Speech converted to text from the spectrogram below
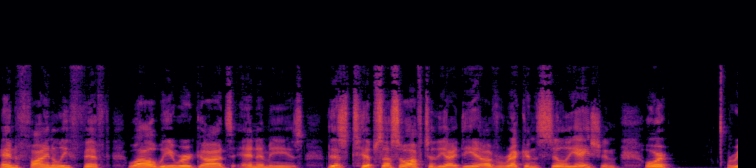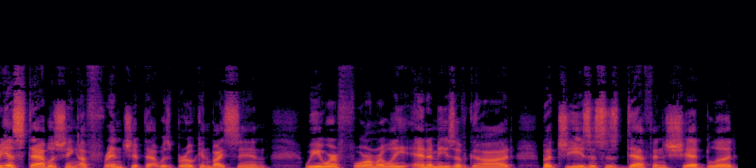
And finally, fifth, while we were God's enemies, this tips us off to the idea of reconciliation or reestablishing a friendship that was broken by sin. We were formerly enemies of God, but Jesus' death and shed blood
